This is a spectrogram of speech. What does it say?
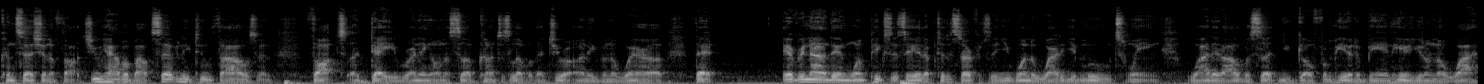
concession of thoughts. You have about 72,000 thoughts a day running on a subconscious level that you're uneven aware of. That every now and then one peeks its head up to the surface and you wonder why did your mood swing? Why did all of a sudden you go from here to being here? You don't know why.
